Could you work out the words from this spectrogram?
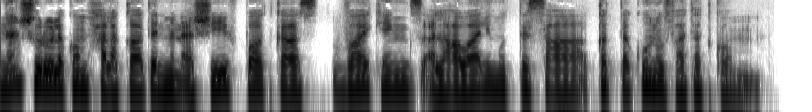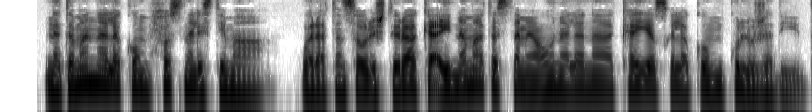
ننشر لكم حلقات من أرشيف بودكاست فايكنجز العوالم التسعة قد تكون فاتتكم. نتمنى لكم حسن الاستماع ولا تنسوا الاشتراك أينما تستمعون لنا كي يصلكم كل جديد.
